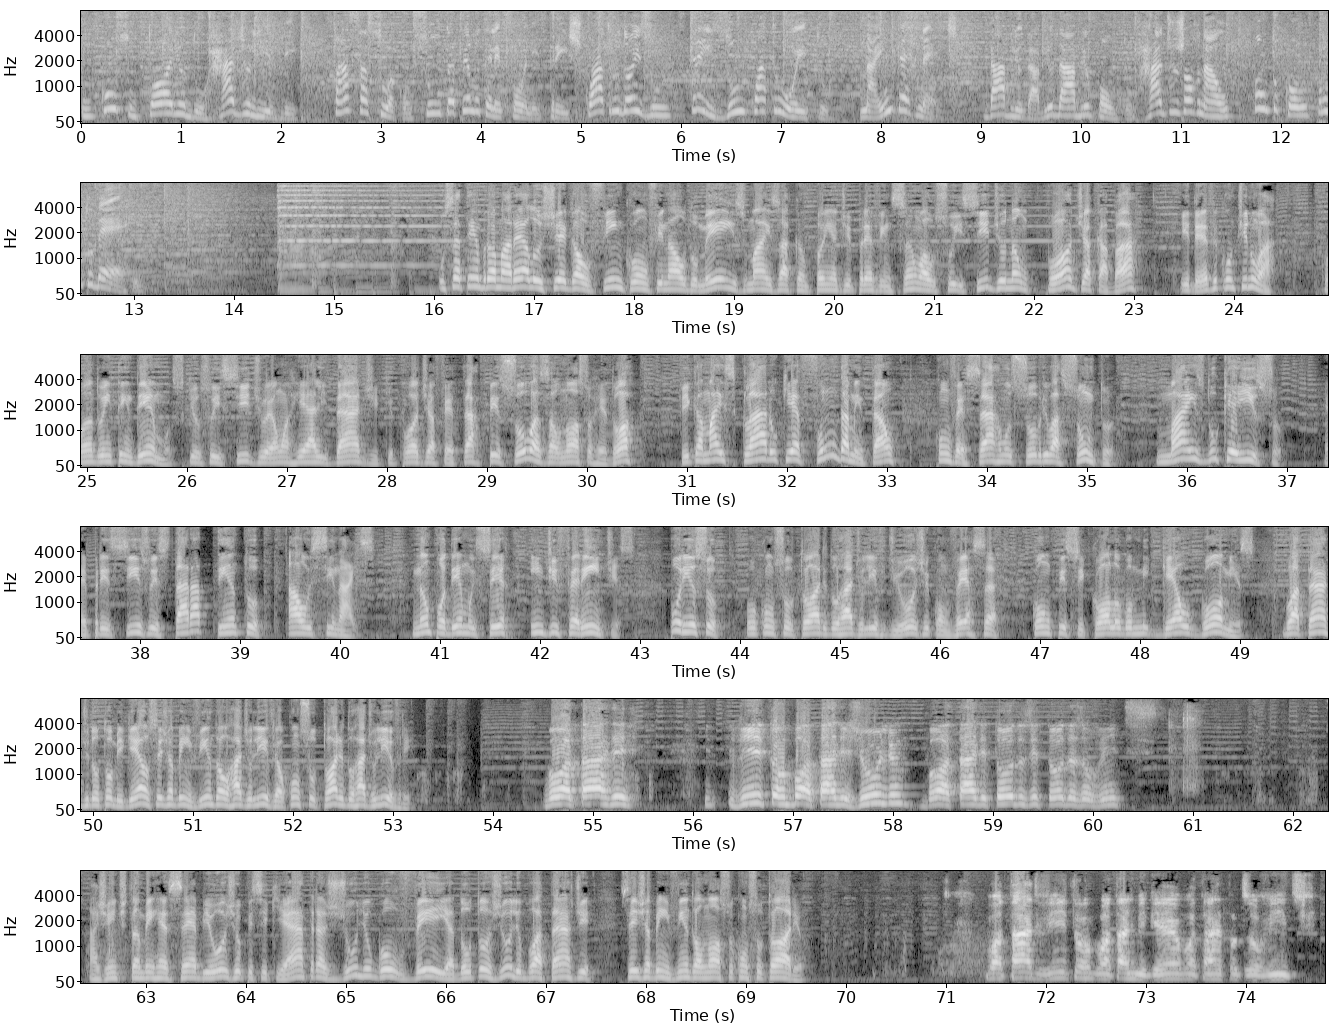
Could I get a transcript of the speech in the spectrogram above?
O consultório do Rádio Livre. Faça a sua consulta pelo telefone 3421 3148. Na internet www.radiojornal.com.br. O Setembro Amarelo chega ao fim com o final do mês, mas a campanha de prevenção ao suicídio não pode acabar e deve continuar. Quando entendemos que o suicídio é uma realidade que pode afetar pessoas ao nosso redor, fica mais claro que é fundamental conversarmos sobre o assunto. Mais do que isso, é preciso estar atento aos sinais. Não podemos ser indiferentes. Por isso, o consultório do Rádio Livre de hoje conversa com o psicólogo Miguel Gomes. Boa tarde, doutor Miguel. Seja bem-vindo ao Rádio Livre, ao consultório do Rádio Livre. Boa tarde, Vitor. Boa tarde, Júlio. Boa tarde a todos e todas ouvintes. A gente também recebe hoje o psiquiatra Júlio Gouveia. Doutor Júlio, boa tarde. Seja bem-vindo ao nosso consultório. Boa tarde, Vitor. Boa tarde, Miguel. Boa tarde a todos os ouvintes.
